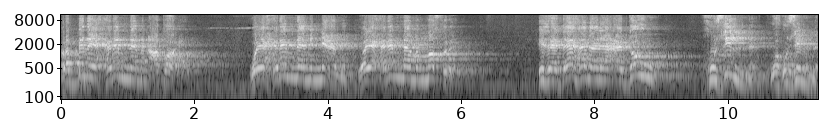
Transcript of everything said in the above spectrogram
ربنا يحرمنا من عطائه ويحرمنا من نعمه ويحرمنا من نصره. إذا داهمنا عدو خزلنا وهزمنا.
